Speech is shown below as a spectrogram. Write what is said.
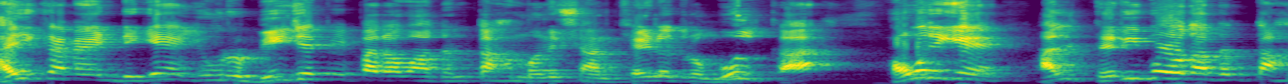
ಹೈಕಮಾಂಡಿಗೆ ಇವರು ಬಿಜೆಪಿ ಪರವಾದಂತಹ ಮನುಷ್ಯ ಅಂತ ಹೇಳಿದ್ರು ಮೂಲಕ ಅವರಿಗೆ ಅಲ್ಲಿ ತೆರಿಬಹುದಾದಂತಹ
